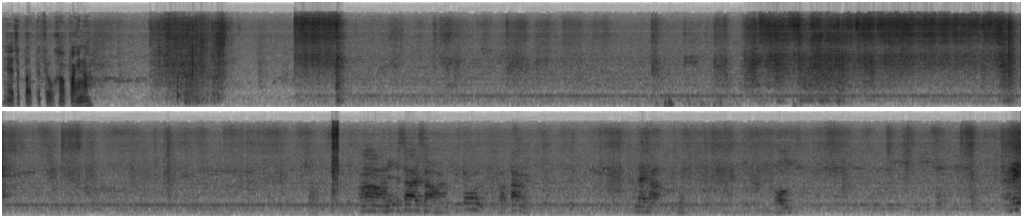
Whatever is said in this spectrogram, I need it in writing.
เดี๋ยวจะเปิดประตูเข้าไปเนาะอ่าอันนี้จะสร้สารที่ต้นก่อตั้งได้ครับผมอันนี้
